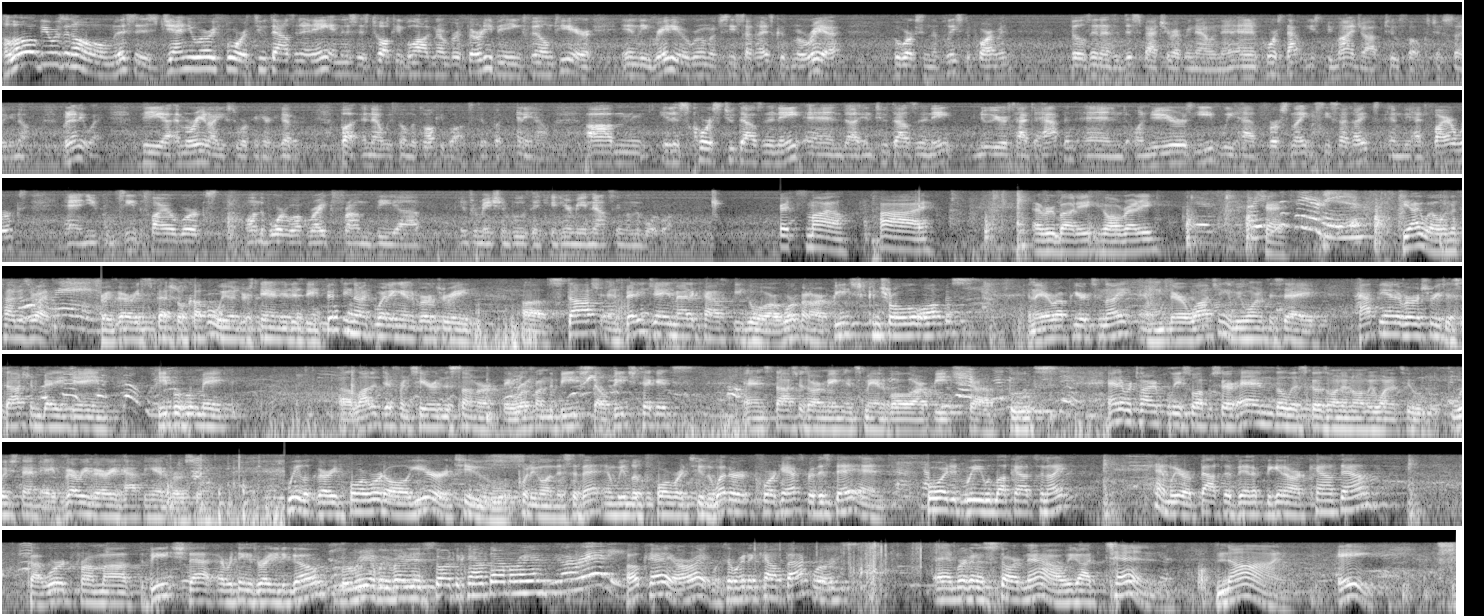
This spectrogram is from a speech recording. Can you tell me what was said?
Hello, viewers at home. This is January 4th, 2008, and this is Talking Blog number 30 being filmed here in the radio room of Seaside Heights because Maria, who works in the police department, fills in as a dispatcher every now and then. And of course, that used to be my job too, folks, just so you know. But anyway, the uh, and Maria and I used to work in here together. But and now we film the talkie blogs too. But anyhow, um, it is of course 2008, and uh, in 2008, New Year's had to happen. And on New Year's Eve, we have first night in Seaside Heights, and we had fireworks. And you can see the fireworks on the boardwalk right from the uh, information booth, and you can hear me announcing on the boardwalk. Great smile. Hi. Everybody, you all ready? Yes. Are you Okay. going to say your name? Yeah, I will when the time is right. A very special couple, we understand it is the 59th wedding anniversary of Stosh and Betty Jane Matikowski, who are work on our beach control office. And they are up here tonight, and they're watching, and we wanted to say happy anniversary to Stosh and Betty Jane, people who make a lot of difference here in the summer. They work on the beach, sell beach tickets, and Stosh is our maintenance man of all our beach uh, booths, and a retired police officer, and the list goes on and on. We wanted to wish them a very, very happy anniversary. We look very forward all year to putting on this event, and we look forward to the weather forecast for this day, and boy did we luck out tonight. And we are about to begin our countdown. Got word from uh, the beach that everything is ready to go. Maria, we ready to start the countdown, Maria? We are ready. Okay, all right. So we're going to count backwards. And we're going to start now. We got 10, 9, 8,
